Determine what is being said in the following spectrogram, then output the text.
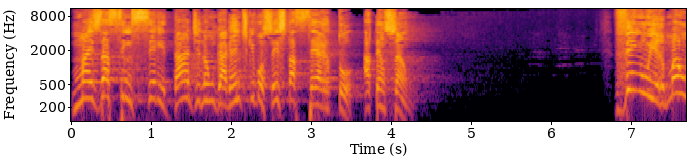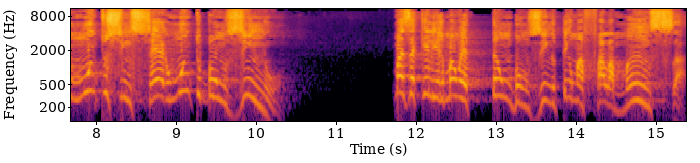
Mas a sinceridade não garante que você está certo. Atenção. Vem um irmão muito sincero, muito bonzinho. Mas aquele irmão é tão bonzinho, tem uma fala mansa.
